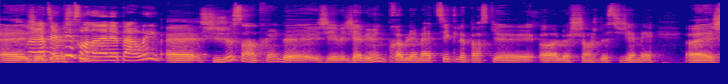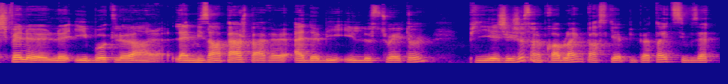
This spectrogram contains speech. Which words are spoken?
Euh, Je me rappelle plus un si on en avait parlé. Euh, je suis juste en train de. J'avais eu une problématique là, parce que. Ah, là, je change de sujet, mais euh, je fais le, le e-book, là, en- la mise en page par euh, Adobe Illustrator. Puis j'ai juste un problème parce que, puis peut-être si vous êtes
